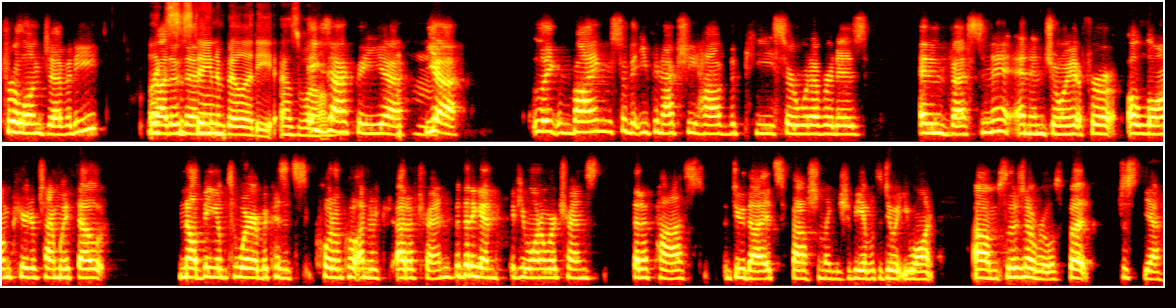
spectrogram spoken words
for longevity like rather than sustainability as well exactly. Yeah, Mhm. yeah, like buying so that you can actually have the piece or whatever it is and invest in it and enjoy it for a long period of time without not being able to wear it because it's quote unquote under out of trend. But then again, if you want to wear trends that have passed, do that. It's fashion. Like you should be able to do what you want. Um, so there's no rules. But just yeah,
